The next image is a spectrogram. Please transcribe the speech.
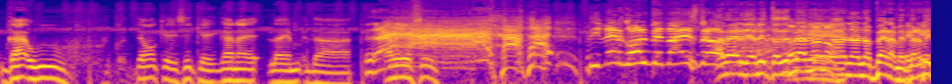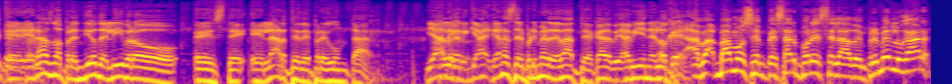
Ga- uh, tengo que decir que gana la, la, la AFC. ¡Primer golpe, maestro! A ver, Diablito, no, no, no, no, no, espérame, permíteme. Eh, Erasmo aprendió del libro este el arte de preguntar. Ya, A le- ver. ya ganaste el primer debate, acá ya viene el Ok, otro. ah, va- vamos a empezar por este lado. En primer lugar,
